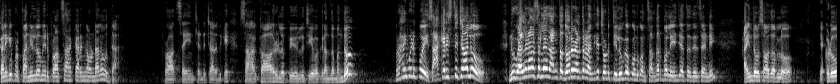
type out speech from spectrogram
కనుక ఇప్పుడు పనిలో మీరు ప్రోత్సాహకరంగా ఉండాలా వద్దా? ప్రోత్సహించండి చాలు. అందుకే సహకారుల పేర్లు జీవగ్రంథమందు రాయబడిపోయి సహకరిస్తే చాలు. నువ్వు వెళ్ళనవసరం లేదు అంత దూరం వెళ్తున్నాడు. అందుకే చూడండి తెలుగుగా కొన్ని కొన్ని సందర్భాల్లో ఏం చేస్తుందో తెలుసా అండి? హైందవ సోదరులో ఎక్కడో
